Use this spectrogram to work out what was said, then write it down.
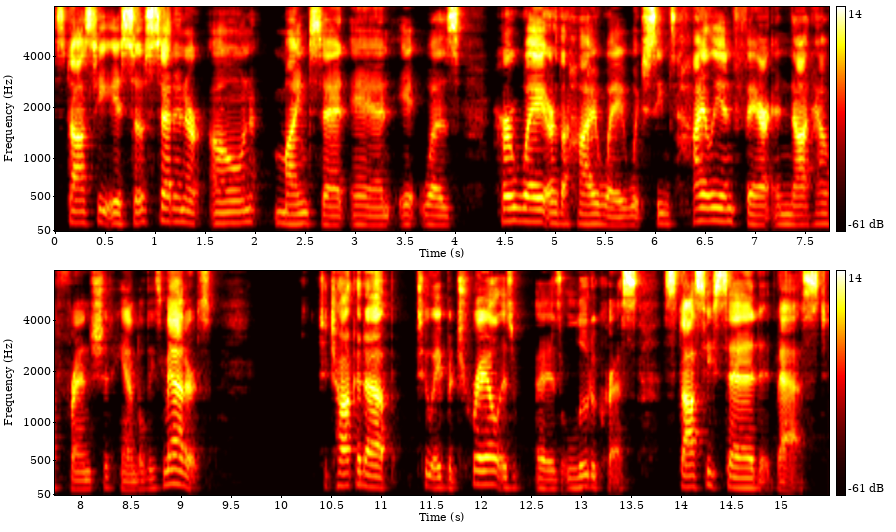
Stassi is so set in her own mindset, and it was her way or the highway, which seems highly unfair and not how friends should handle these matters. To chalk it up to a betrayal is, is ludicrous. Stassi said it best.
